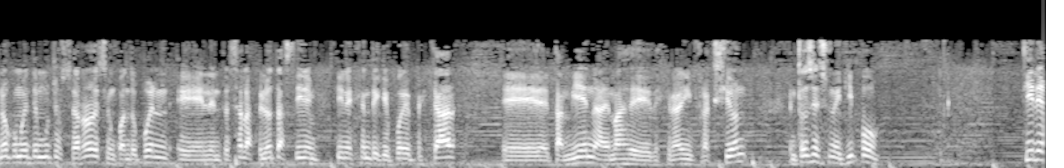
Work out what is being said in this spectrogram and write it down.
no cometen muchos errores. En cuanto pueden eh, las pelotas, tienen, tiene gente que puede pescar eh, también, además de, generar infracción. Entonces es un equipo tiene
